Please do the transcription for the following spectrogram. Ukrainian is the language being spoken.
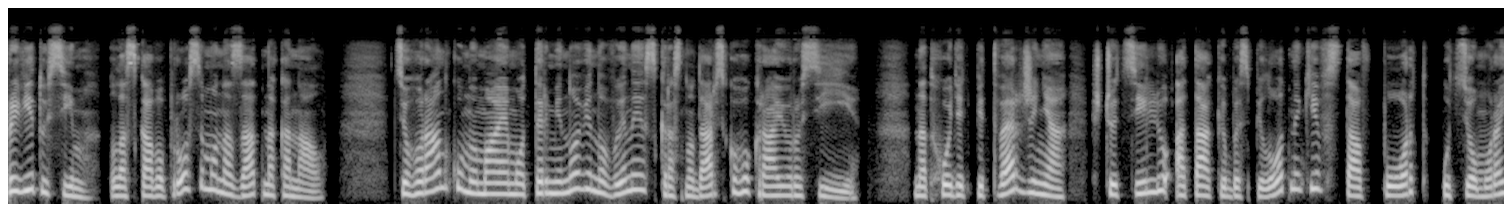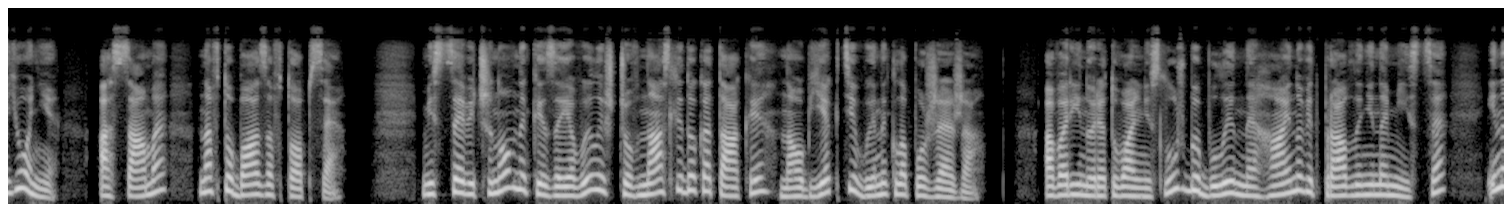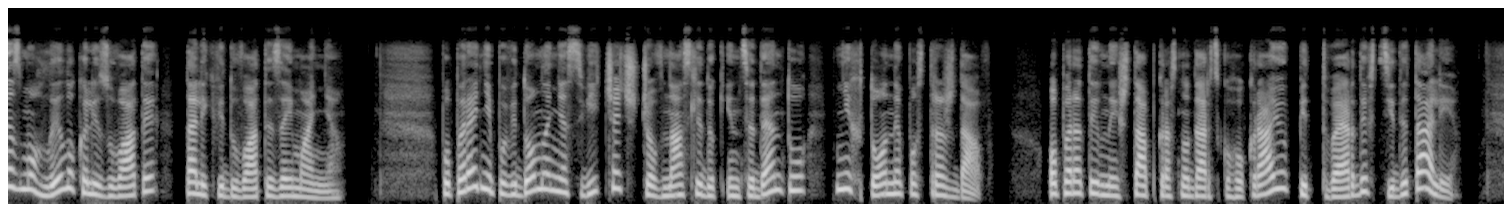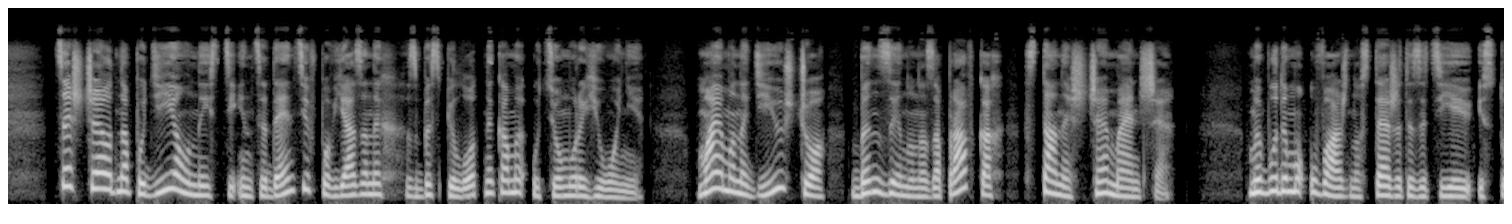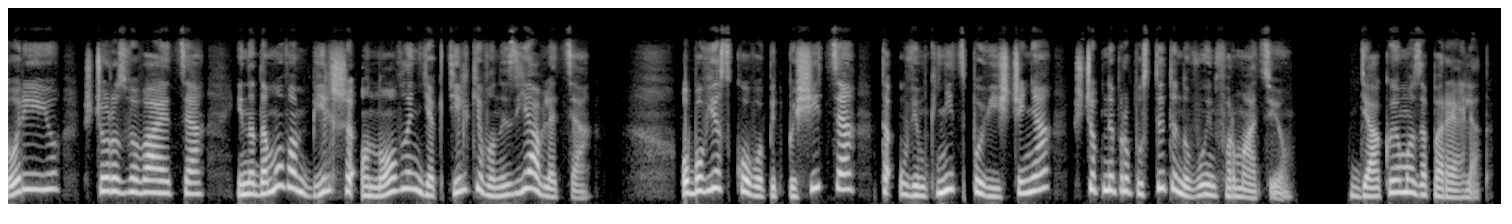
Привіт усім! Ласкаво просимо назад на канал. Цього ранку ми маємо термінові новини з Краснодарського краю Росії. Надходять підтвердження, що ціллю атаки безпілотників став порт у цьому районі, а саме нафтобаза в Туапсе. Місцеві чиновники заявили, що внаслідок атаки на об'єкті виникла пожежа. Аварійно-рятувальні служби були негайно відправлені на місце і не змогли локалізувати та ліквідувати займання. Попередні повідомлення свідчать, що внаслідок інциденту ніхто не постраждав. Оперативний штаб Краснодарського краю підтвердив ці деталі. Це ще одна подія у низці інцидентів, пов'язаних з безпілотниками у цьому регіоні. Маємо надію, що бензину на заправках стане ще менше. Ми будемо уважно стежити за цією історією, що розвивається, і надамо вам більше оновлень, як тільки вони з'являться. Обов'язково підпишіться та увімкніть сповіщення, щоб не пропустити нову інформацію. Дякуємо за перегляд!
